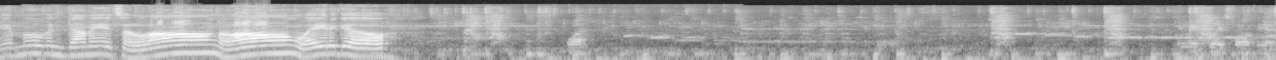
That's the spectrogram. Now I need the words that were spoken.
Get moving, dummy. It's a long, long way to go. What? You make Blaze fall off the edge.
